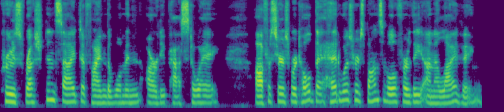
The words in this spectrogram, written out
Crews rushed inside to find the woman already passed away. Officers were told that Head was responsible for the unaliving.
